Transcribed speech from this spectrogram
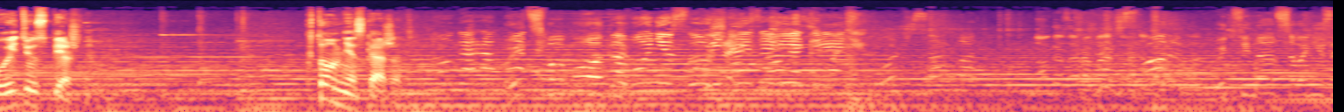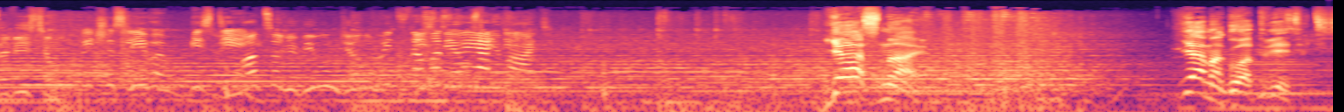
быть успешным? Кто мне скажет? Быть свободным. Кого не. Я знаю. Я могу ответить.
